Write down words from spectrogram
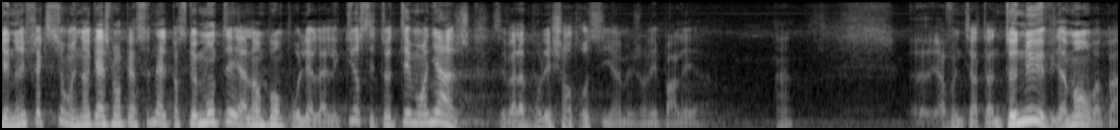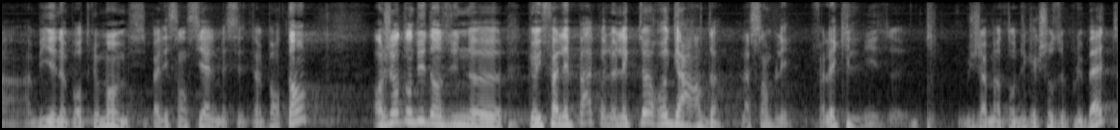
Qu'il y ait une réflexion, un engagement personnel, parce que monter à l'embon pour lire la lecture, c'est un témoignage. C'est valable pour les chantres aussi, hein, mais j'en ai parlé euh, euh, avoir une certaine tenue, évidemment, on ne va pas habiller n'importe comment, même si ce n'est pas l'essentiel, mais c'est important. Alors j'ai entendu dans une euh, qu'il ne fallait pas que le lecteur regarde l'assemblée. Il fallait qu'il lise. Euh, jamais entendu quelque chose de plus bête.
